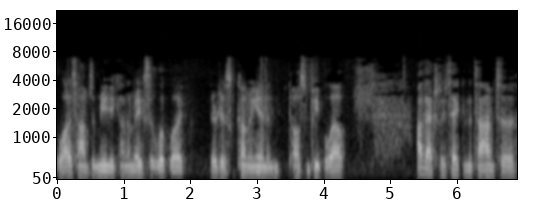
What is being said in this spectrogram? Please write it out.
a lot of times the media kind of makes it look like they're just coming in and tossing people out. I've actually taken the time to,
